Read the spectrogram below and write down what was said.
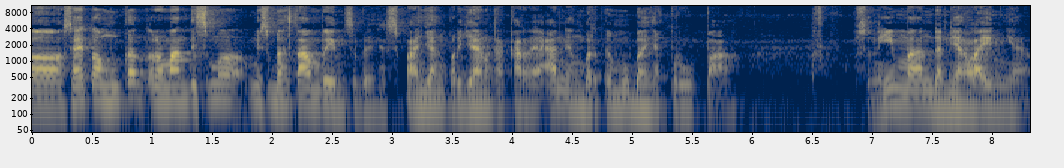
uh, saya temukan romantisme Misbah Tamrin sebenarnya sepanjang perjalanan kekaryaan yang bertemu banyak perupa seniman dan yang lainnya.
